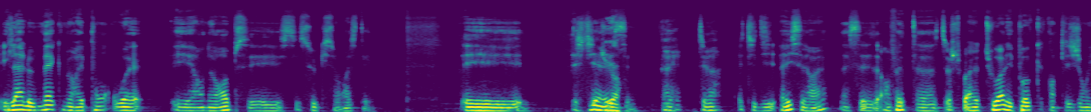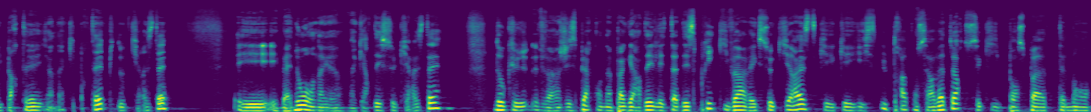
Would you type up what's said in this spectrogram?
Et là le mec me répond ouais. Et en Europe c'est c'est ceux qui sont restés. Et je dis allez, Ouais, tu vois, et tu dis, ah oui, c'est vrai. En fait, euh, tu vois, à l'époque, quand les gens y partaient, il y en a qui partaient, puis d'autres qui restaient. Et, et ben nous, on a, on a gardé ceux qui restaient. Donc, euh, enfin, j'espère qu'on n'a pas gardé l'état d'esprit qui va avec ceux qui restent, qui, qui est ultra conservateur. Tu sais, qui pensent pas tellement,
